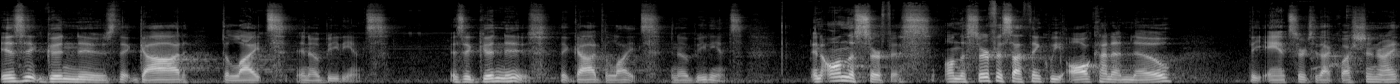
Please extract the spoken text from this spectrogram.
Is it good news that God delights in obedience? Is it good news that God delights in obedience? And on the surface, on the surface, I think we all kind of know the answer to that question, right?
